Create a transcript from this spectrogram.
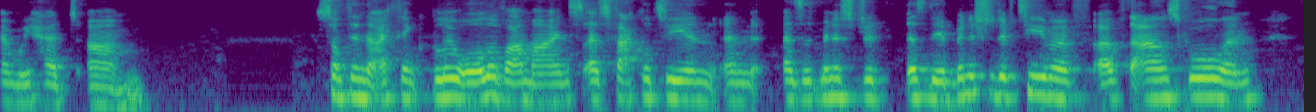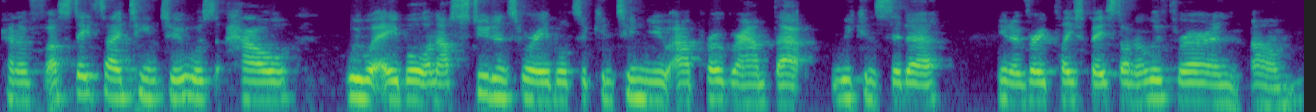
and we had um, something that I think blew all of our minds as faculty and, and as administrative, as the administrative team of, of the Island School and kind of our stateside team too was how we were able and our students were able to continue our program that we consider you know very place based on Eleuthera and um,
